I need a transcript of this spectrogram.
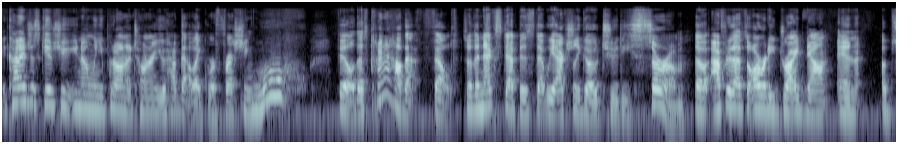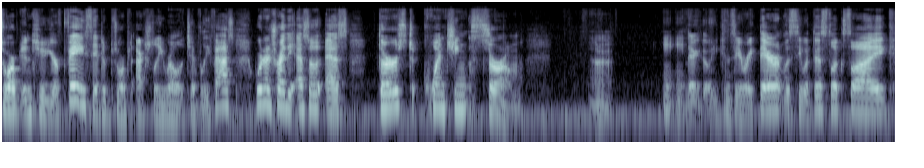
It kind of just gives you, you know, when you put on a toner, you have that like refreshing woo, feel. That's kind of how that felt. So the next step is that we actually go to the serum. So after that's already dried down and absorbed into your face, it absorbs actually relatively fast. We're gonna try the SOS Thirst Quenching Serum. Uh, there you go, you can see it right there. Let's see what this looks like.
